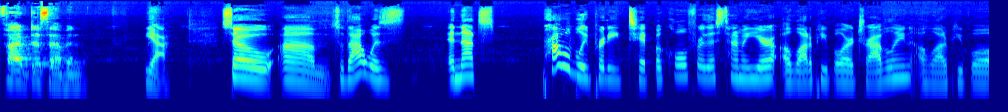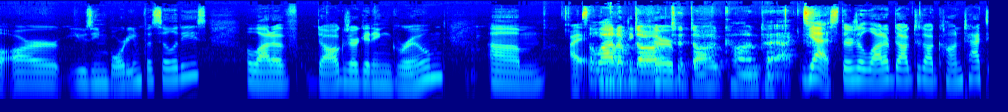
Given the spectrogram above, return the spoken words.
Five to seven. Yeah. So, um, so that was, and that's probably pretty typical for this time of year. A lot of people are traveling. A lot of people are using boarding facilities. A lot of dogs are getting groomed. Um, it's a lot know, of dog to dog contact. Yes, there's a lot of dog to dog contact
